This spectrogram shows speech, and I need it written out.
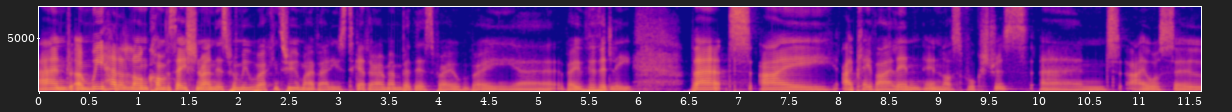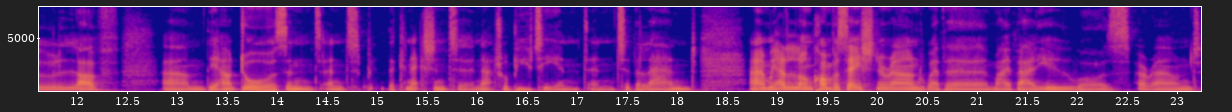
and and we had a long conversation around this when we were working through my values together. I remember this very very uh, very vividly. That I I play violin in lots of orchestras, and I also love. Um, the outdoors and and the connection to natural beauty and and to the land, and we had a long conversation around whether my value was around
